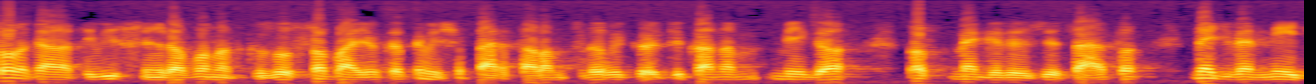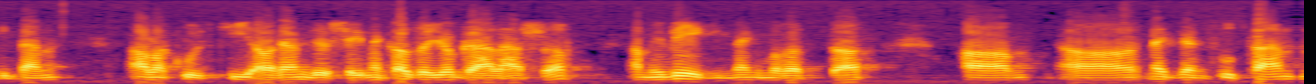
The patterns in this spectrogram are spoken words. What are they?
szolgálati viszonyra vonatkozó szabályokat nem is a pártállamtól örököltük, hanem még a, azt megelőző, tehát a 44-ben alakult ki a rendőrségnek az a jogállása, ami végig megmaradt a, a, a 40 után,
